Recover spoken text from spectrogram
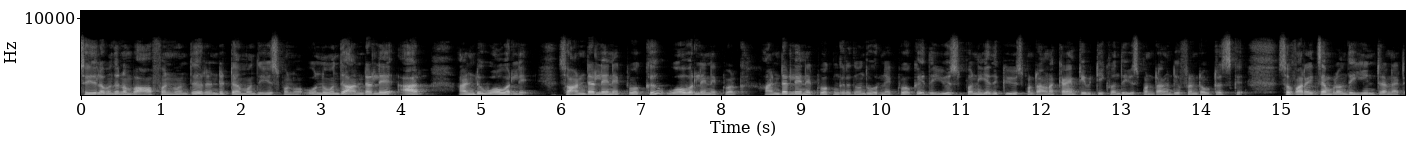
ஸோ இதில் வந்து நம்ம ஆஃபன் வந்து ரெண்டு டேர்ம் வந்து யூஸ் பண்ணுவோம். ஒன்று வந்து underlay or and overlay so underlay network overlay network underlay நெட்ஒர்க்குங்கிறது வந்து ஒரு நெட்ஒர்க்கு இது யூஸ் பண்ணி எதுக்கு யூஸ் பண்ணுறாங்கன்னா கனெக்டிவிட்டிக்கு வந்து யூஸ் பண்ணுறாங்க டிஃப்ரெண்ட் ரவுட்டர்ஸ்க்கு ஸோ ஃபார் எக்ஸாம்பிள் வந்து இன்டர்நெட்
